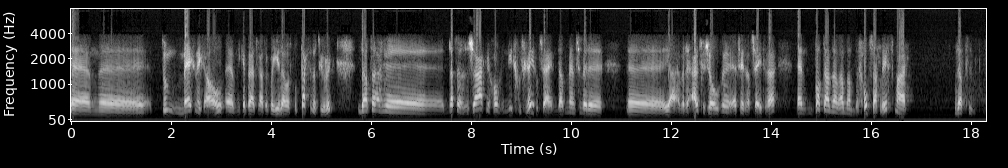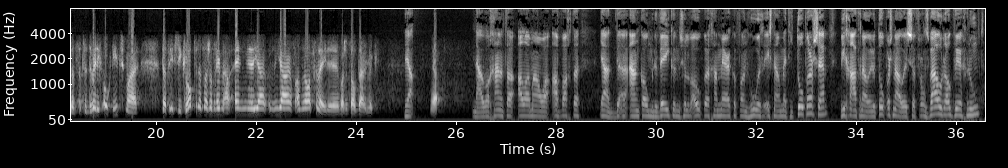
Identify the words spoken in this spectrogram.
En eh, toen merkte ik al, en ik heb uiteraard ook wel hier wel wat contacten natuurlijk, dat er, eh, dat er zaken gewoon niet goed geregeld zijn. Dat mensen werden, eh, ja, werden uitgezogen, et cetera, et cetera. En wat daar dan aan de grondslag ligt, maar dat, dat, dat, dat weet ik ook niet, maar dat iets niet klopte, dat was op een gegeven moment, een, jaar, een jaar of anderhalf geleden was het al duidelijk. Ja. Ja. Nou, we gaan het er allemaal afwachten. Ja, de aankomende weken zullen we ook eh, gaan merken van hoe het is nou met die toppers. Hè? Wie gaat er nou in de toppers? Nou is eh, Frans Bauer ook weer genoemd.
